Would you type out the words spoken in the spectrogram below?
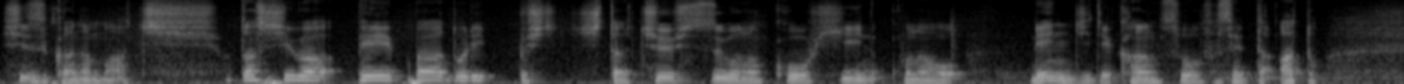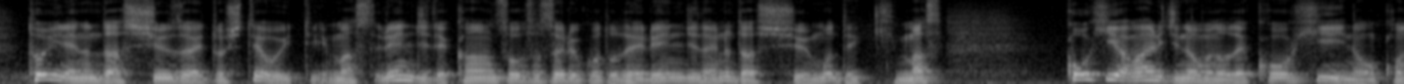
静かなマーチ私はペーパードリップした抽出後のコーヒーの粉をレンジで乾燥させた後。トイレの脱臭剤として置いています。レンジで乾燥させることでレンジ内の脱臭もできます。コーヒーは毎日飲むのでコーヒーの粉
